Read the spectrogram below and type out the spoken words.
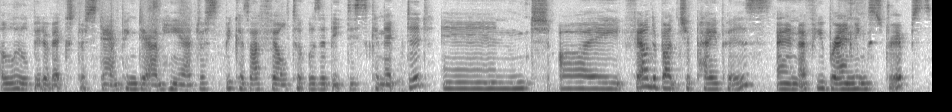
a little bit of extra stamping down here just because I felt it was a bit disconnected and I found a bunch of papers and a few branding strips.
